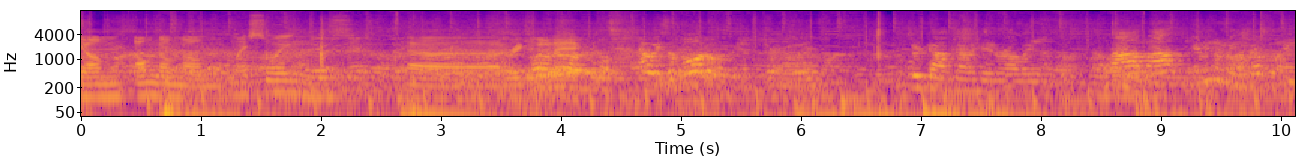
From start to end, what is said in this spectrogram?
Yum. Om nom nom. My swing. Uh, recollect. Now he's immortal. Two cards down again rolling. You need to be shuffling.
